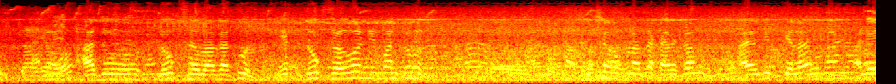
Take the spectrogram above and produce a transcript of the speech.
आज हा जो लोकसहभागातून एक लोकचळवळ निर्माण करून वृक्षारोपणाचा कार्यक्रम आयोजित केला. आणि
